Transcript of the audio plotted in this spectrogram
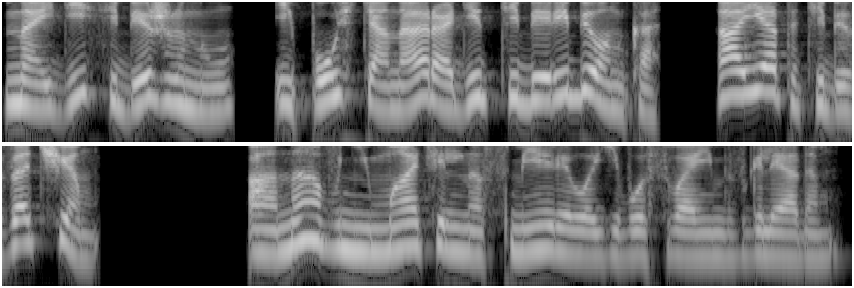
Найди себе жену, и пусть она родит тебе ребенка. А я-то тебе зачем?» Она внимательно смерила его своим взглядом.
